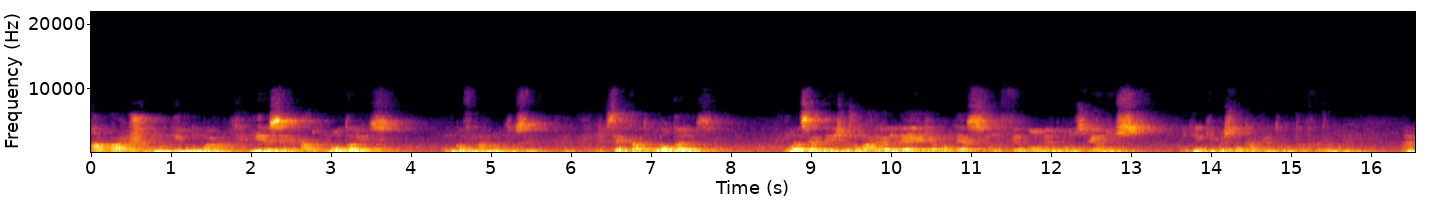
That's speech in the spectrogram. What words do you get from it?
abaixo do nível do mar e ele é cercado por montanhas. Eu nunca fui lá, não, mas eu sei. Ele é cercado por montanhas. E uma das características do mar da Galileia é que acontece um fenômeno com os ventos. Ninguém aqui vai estocar vento, não, tá? Fica tranquilo. Né?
